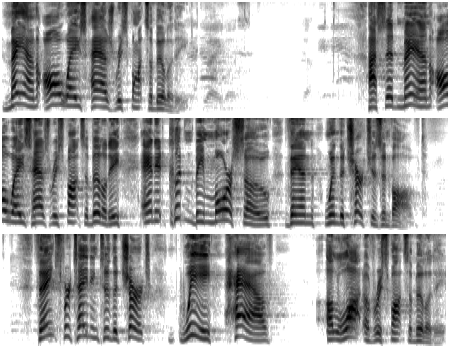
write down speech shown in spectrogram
man always has responsibility. I said, man always has responsibility, and it couldn't be more so than when the church is involved. things pertaining to the church, we have a lot of responsibility.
